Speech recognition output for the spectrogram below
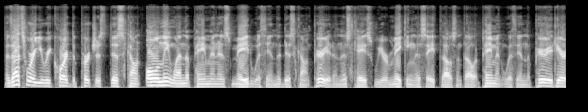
that's where you record the purchase discount only when the payment is made within the discount period. In this case, we are making this $8,000 payment within the period here,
